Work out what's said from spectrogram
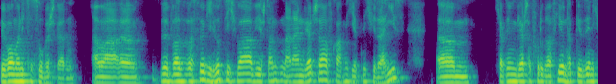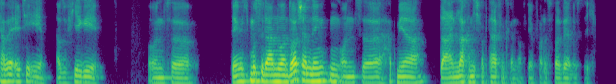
Wir wollen mal nicht zu sobisch werden. Aber äh, was, was wirklich lustig war, wir standen an einem Gletscher, frag mich jetzt nicht, wie der hieß. Ähm, ich habe den Gletscher fotografiert und habe gesehen, ich habe LTE, also 4G. Und äh, denke, ich musste da nur an Deutschland denken und äh, habe mir da ein Lachen nicht verkneifen können, auf jeden Fall. Das war sehr lustig.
